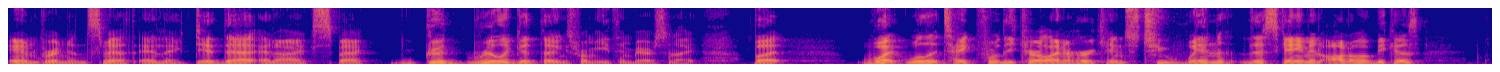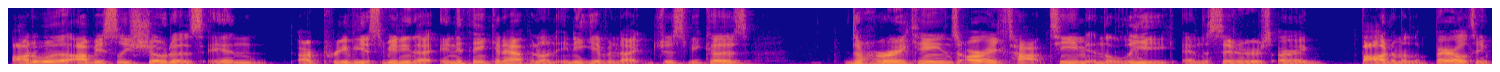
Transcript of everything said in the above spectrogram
and Brendan Smith, and they did that, and I expect good, really good things from Ethan Bear tonight. But what will it take for the Carolina Hurricanes to win this game in Ottawa? Because Ottawa obviously showed us in our previous meeting that anything can happen on any given night. Just because the Hurricanes are a top team in the league and the Senators are a bottom of the barrel team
